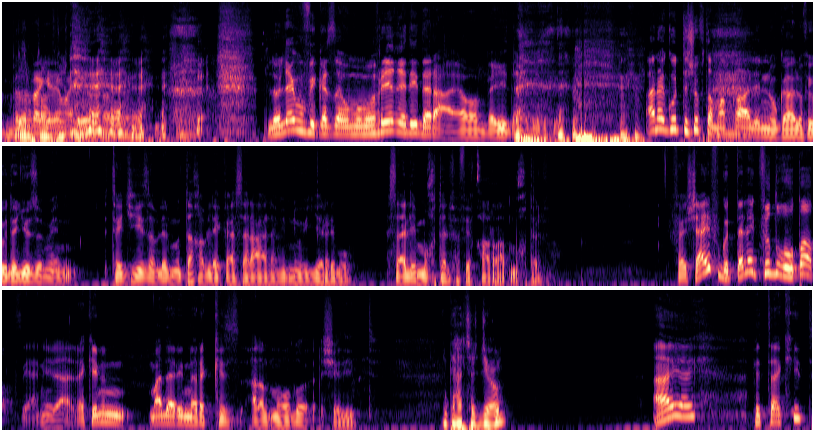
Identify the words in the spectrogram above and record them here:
بس لو لعبوا في كاس امم افريقيا دي درعة يا مان بعيد أنا كنت شفت مقال إنه قالوا فيه ده جزء من تجهيزهم للمنتخب لكأس العالم إنه يجربوا أساليب مختلفة في قارات مختلفة. فشايف قلت لك في ضغوطات يعني لا لكن ما دارين نركز على الموضوع الشديد. أنت حتشجعهم؟ آي آي بالتأكيد.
